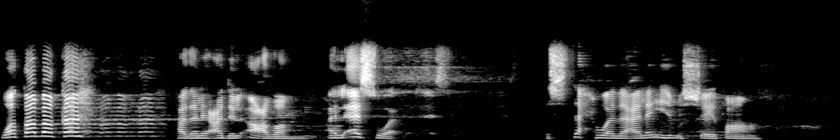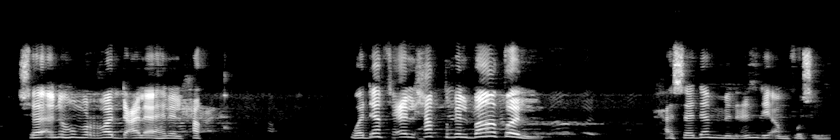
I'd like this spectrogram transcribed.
وطبقة هذا العدل الاعظم الأسوأ استحوذ عليهم الشيطان. شأنهم الرد على أهل الحق ودفع الحق بالباطل حسدا من عند أنفسهم.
